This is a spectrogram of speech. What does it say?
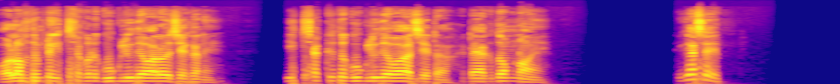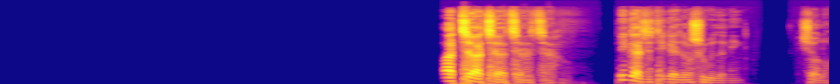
অল অফ দেমটা ইচ্ছা করে গুগলি দেওয়া রয়েছে এখানে। ইচ্ছাকৃত গুগলি দেওয়া আছে এটা এটা একদম নয়। ঠিক আছে? আচ্ছা আচ্ছা আচ্ছা আচ্ছা। ঠিক আছে ঠিক আছে, অসুবিধা নেই। চলো।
